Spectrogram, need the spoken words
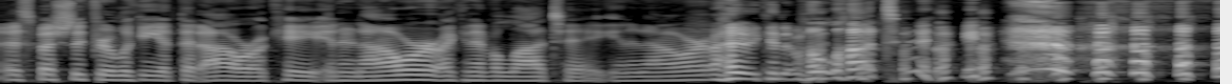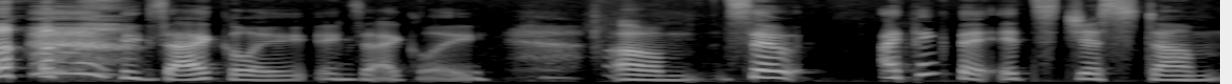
Especially if you're looking at that hour. Okay, in an hour I can have a latte. In an hour I can have a latte. exactly, exactly. Um, so I think that it's just um,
